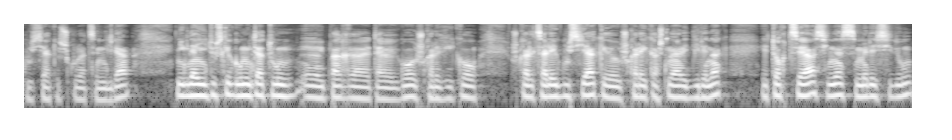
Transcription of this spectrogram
guziak eskuratzen dira. Nik nahi dituzke gomitatu, uh, ipar eta ego Euskal Herriko Euskal Tzale guziak edo Euskal Ikastonari direnak, etortzea, zinez merezidu,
